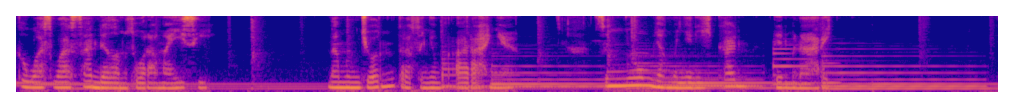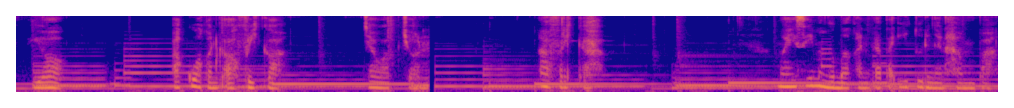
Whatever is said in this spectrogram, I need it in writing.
kewas-wasan dalam suara Maisi. Namun John tersenyum ke arahnya. Senyum yang menyedihkan dan menarik. Ya, aku akan ke Afrika, jawab John. Afrika. Maisi menggemakan kata itu dengan hampa.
